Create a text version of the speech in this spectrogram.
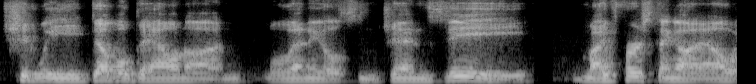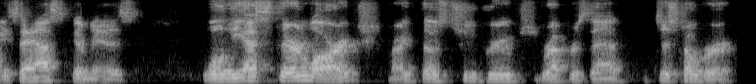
should we double down on millennials and Gen Z? My first thing I always ask them is, well, yes, they're large, right? Those two groups represent just over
